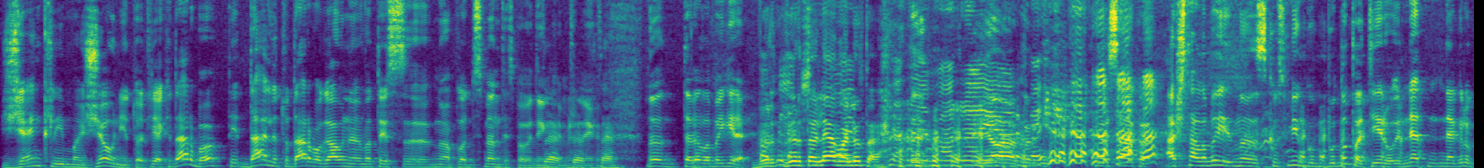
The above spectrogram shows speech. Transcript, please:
ženkliai mažiau nei tu atlieki darbo, tai dalį tu darbo gauni va, tais, nu, aplodismentais, pavadinkime. Taip, taip, žinai. taip. Nu, tave labai giria. Vir, virtualia valiuta. Jo, kur, ir sako, aš tą labai nu, skausmingų būdų patyriau ir net negaliu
